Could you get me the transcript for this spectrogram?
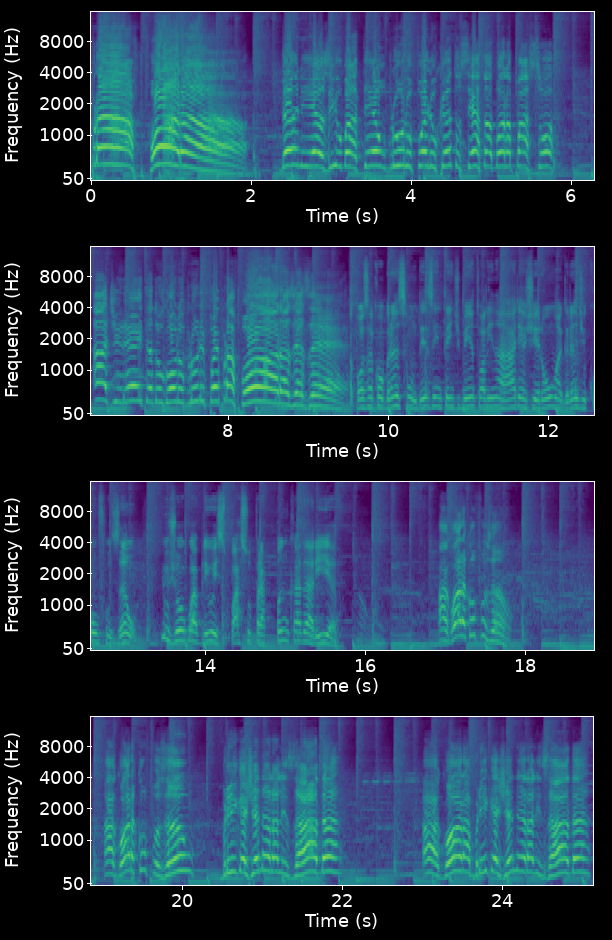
Pra fora! Danielzinho bateu, o Bruno foi no canto certo, a bola passou à direita do gol do Bruno e foi pra fora, Zezé! Após a cobrança, um desentendimento ali na área gerou uma grande confusão e o jogo abriu espaço para pancadaria. Agora confusão. Agora confusão, briga generalizada. Agora a briga generalizada.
